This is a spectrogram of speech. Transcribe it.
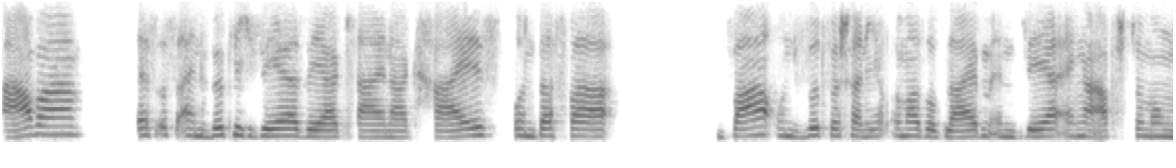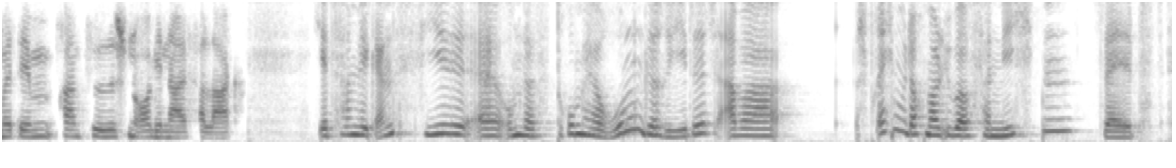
aber es ist ein wirklich sehr, sehr kleiner Kreis. Und das war war und wird wahrscheinlich auch immer so bleiben in sehr enger Abstimmung mit dem französischen Originalverlag. Jetzt haben wir ganz viel äh, um das Drumherum geredet, aber sprechen wir doch mal über Vernichten selbst.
